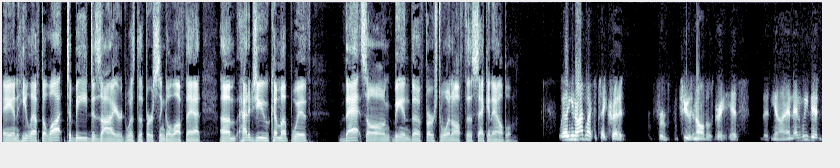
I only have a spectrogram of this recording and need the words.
And he left a lot to be desired was the first single off that. Um, how did you come up with that song being the first one off the second album? Well, you know, I'd like to take credit for choosing all those great hits that you know, and and we did,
